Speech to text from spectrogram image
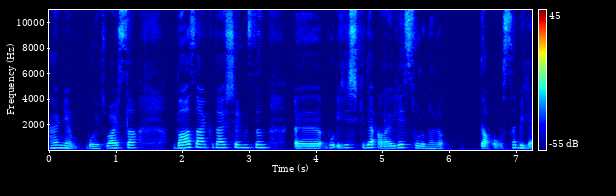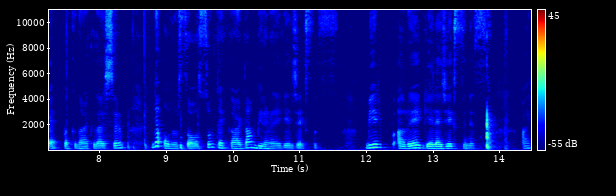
Her ne boyut varsa bazı arkadaşlarımızın e, bu ilişkide aile sorunları da olsa bile bakın arkadaşlarım ne olursa olsun tekrardan bir araya geleceksiniz. Bir araya geleceksiniz. Ay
